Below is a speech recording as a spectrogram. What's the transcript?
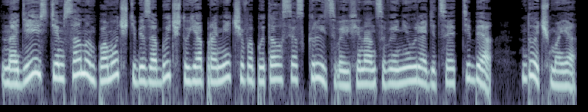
Надеюсь, тем самым помочь тебе забыть, что я опрометчиво пытался скрыть свои финансовые неурядицы от тебя, дочь моя,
